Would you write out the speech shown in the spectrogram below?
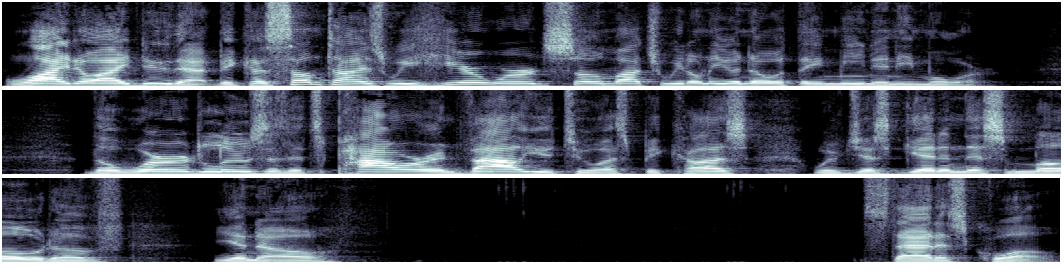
Why do I do that? Because sometimes we hear words so much we don't even know what they mean anymore the word loses its power and value to us because we've just get in this mode of, you know, status quo.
